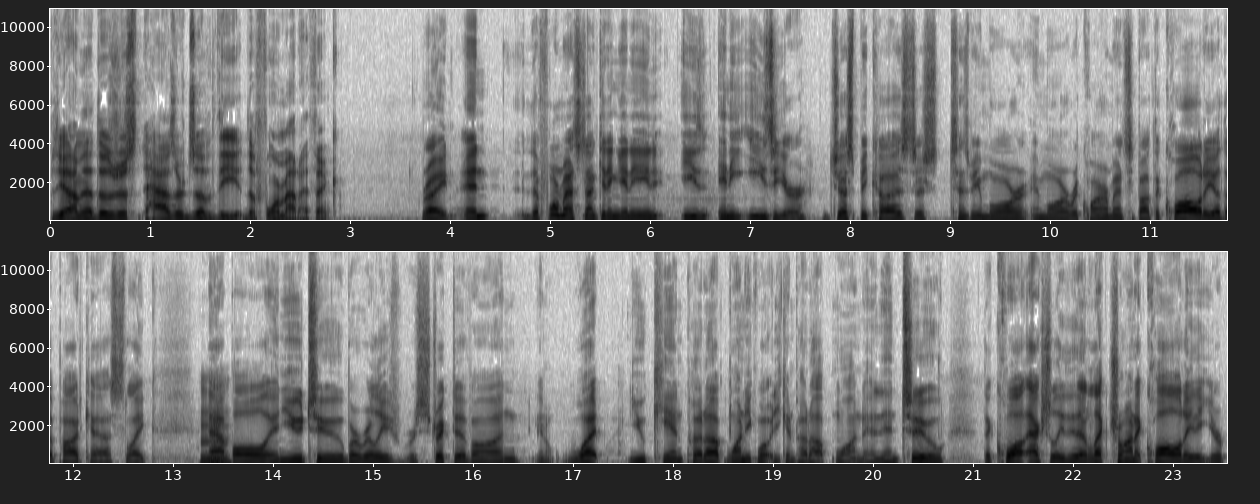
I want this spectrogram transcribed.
yeah, I mean those are just hazards of the the format. I think. Right. And the format's not getting any any easier just because there's tends to be more and more requirements about the quality of the podcasts like mm-hmm. Apple and YouTube are really restrictive on, you know, what you can put up. One, you, what you can put up, one. And then two, the qual actually the electronic quality that you're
